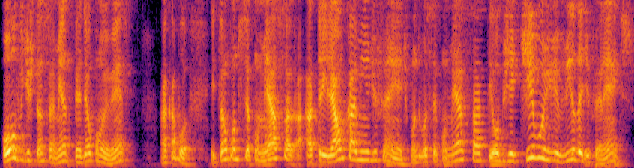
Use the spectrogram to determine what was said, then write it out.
Houve distanciamento, perdeu convivência, acabou. Então quando você começa a trilhar um caminho diferente, quando você começa a ter objetivos de vida diferentes,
